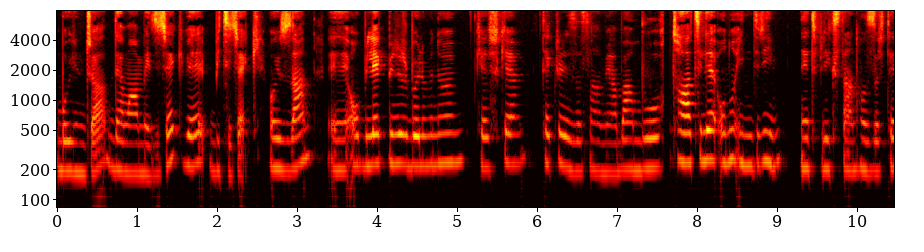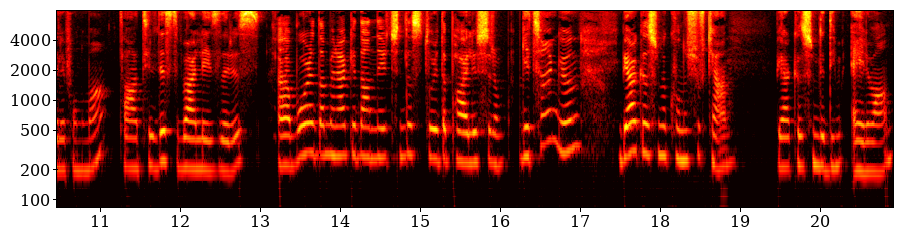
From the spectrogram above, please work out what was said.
boyunca devam edecek ve bitecek. O yüzden e, o Black Mirror bölümünü keşke tekrar izlesem ya. Ben bu tatile onu indireyim. Netflix'ten hazır telefonuma. Tatilde Sibel'le izleriz. Bu arada merak edenler için de story'de paylaşırım. Geçen gün bir arkadaşımla konuşurken, bir arkadaşım dediğim Elvan,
